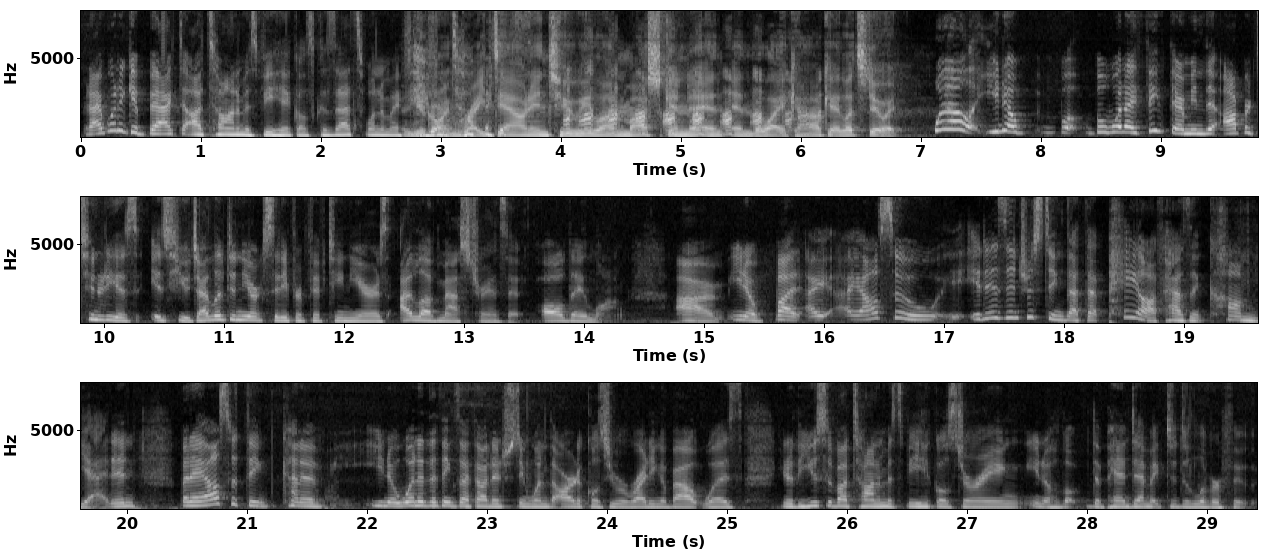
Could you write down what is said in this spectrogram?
But I want to get back to autonomous vehicles because that's one of my favorite. You're going topics. right down into Elon Musk and, and, and the like. Huh? Okay, let's do it. Well, you know, but but what I think there, I mean, the opportunity is is huge. I lived in New York City for 15 years. I love mass transit all day long. Um, you know, but I, I also it is interesting that that payoff hasn't come yet, and but I also think kind of you know, one of the things I thought interesting, one of the articles you were writing about was, you know, the use of autonomous vehicles during, you know, the, the pandemic to deliver food,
